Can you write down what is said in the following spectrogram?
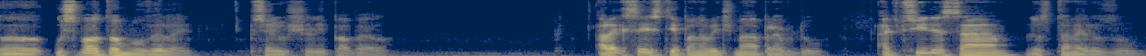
Uh, už jsme o tom mluvili, přerušili Pavel. Alexej Stěpanovič má pravdu. Ať přijde sám, dostane rozum.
